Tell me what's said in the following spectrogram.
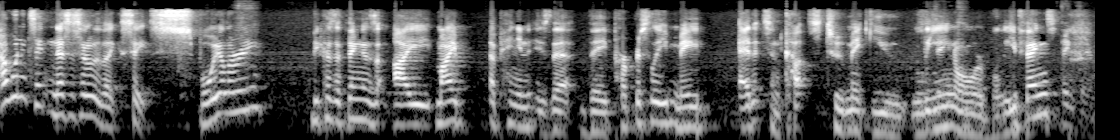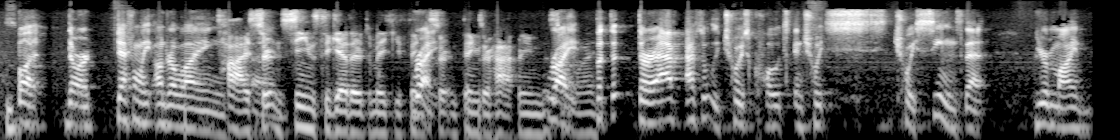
I wouldn't say necessarily like say spoilery, because the thing is, I my opinion is that they purposely made edits and cuts to make you lean or believe things. Think things. But there are definitely underlying Tie uh, certain scenes together to make you think Right. certain things are happening. right, but th there are ab- absolutely choice quotes and choice choice scenes that your mind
